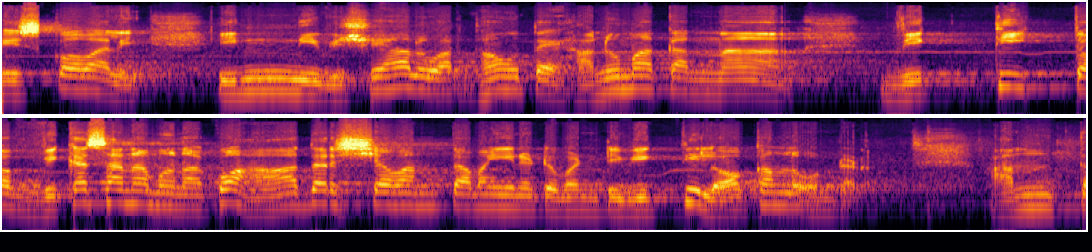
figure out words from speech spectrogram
చేసుకోవాలి. ఇన్ని విషయాలు అర్థమవుతాయి. హనుమ కన్నా వ్యక్తిత్వ వికసనమునకు ఆదర్శవంతమైనటువంటి వ్యక్తి లోకంలో ఉంటాడు. అంత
